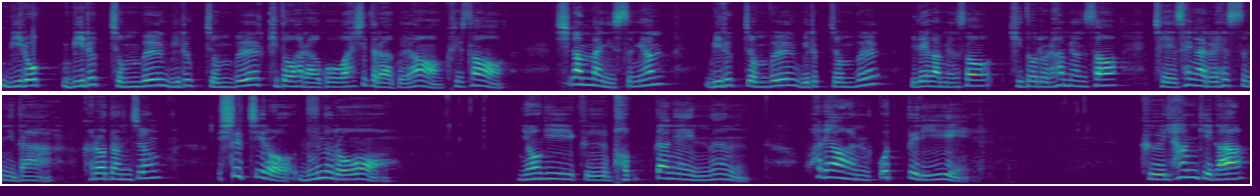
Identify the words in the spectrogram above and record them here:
미륵, 미륵존불, 미륵존불 기도하라고 하시더라고요. 그래서 시간만 있으면 미륵존불, 미륵존불 이래가면서 기도를 하면서 제 생활을 했습니다. 그러던 중 실제로 눈으로 여기 그 법당에 있는 화려한 꽃들이 그 향기가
